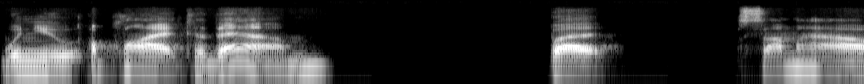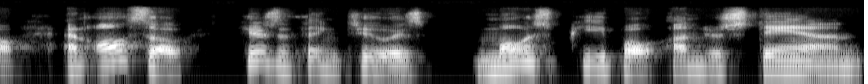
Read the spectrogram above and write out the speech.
when you apply it to them but somehow and also here's the thing too is most people understand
